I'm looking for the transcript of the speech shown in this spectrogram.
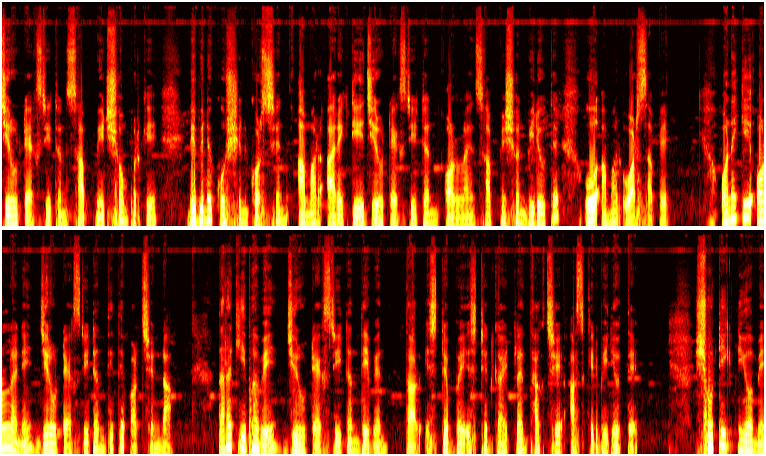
জিরো ট্যাক্স রিটার্ন সাবমিট সম্পর্কে বিভিন্ন কোশ্চেন করছেন আমার আরেকটি zero tax return online submission ভিডিওতে ও আমার হোয়াটসঅ্যাপে। অনেকেই অনলাইনে জিরো ট্যাক্স রিটার্ন দিতে পারছেন না। তারা কীভাবে জিরো ট্যাক্স রিটার্ন দেবেন? তার স্টেপ বাই স্টেপ গাইডলাইন থাকছে আজকের ভিডিওতে। সঠিক নিয়মে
